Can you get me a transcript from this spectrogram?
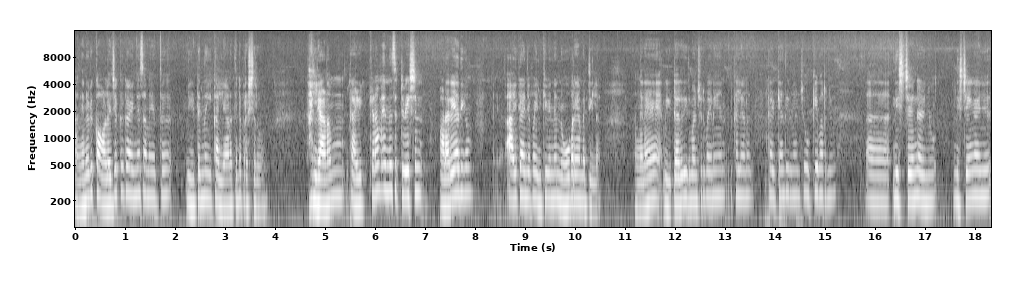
അങ്ങനെ ഒരു കോളേജൊക്കെ കഴിഞ്ഞ സമയത്ത് വീട്ടിൽ നിന്ന് ഈ കല്യാണത്തിന്റെ പ്രഷർ വന്നു. കല്യാണം കഴിക്കണം എന്ന സിറ്റുവേഷൻ വളരെയധികം ആയി കഴിഞ്ഞപ്പോൾ എനിക്ക് പിന്നെ നോ പറയാൻ പറ്റിയില്ല. അങ്ങനെ വീട്ടുകാർ തീരുമാനിച്ചൊരു പയ്യനെ ഞാൻ കല്യാണം കഴിക്കാൻ തീരുമാനിച്ചു ഓക്കെ പറഞ്ഞു. നിശ്ചയം കഴിഞ്ഞു. നിശ്ചയം കഴിഞ്ഞ്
